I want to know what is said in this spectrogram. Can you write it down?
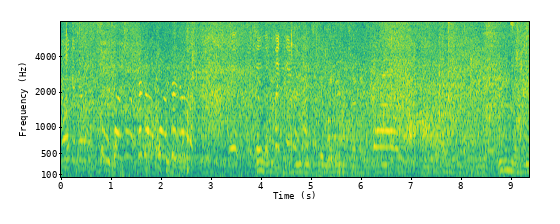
Go look at them. On, bring it up. They, look like they were like, even though we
